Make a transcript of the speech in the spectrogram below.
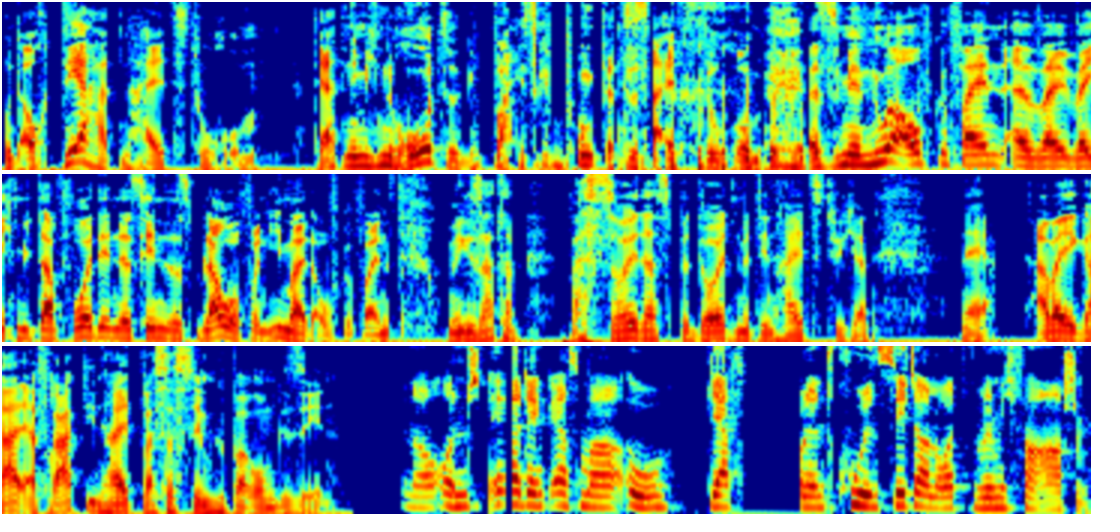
Und auch der hat ein Halstuch um. Der hat nämlich ein rote, ge- weiß gepunktetes Halstuch um. Das ist mir nur aufgefallen, äh, weil, weil ich mich da vor in der Szene das Blaue von ihm halt aufgefallen ist und mir gesagt habe, was soll das bedeuten mit den Halstüchern? Naja, aber egal, er fragt ihn halt, was hast du im Hyperraum gesehen? Genau, und er denkt erstmal, oh, der von den coolen Theta-Leuten will mich verarschen.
